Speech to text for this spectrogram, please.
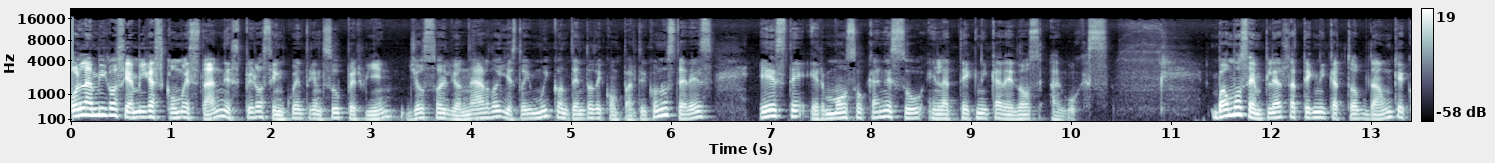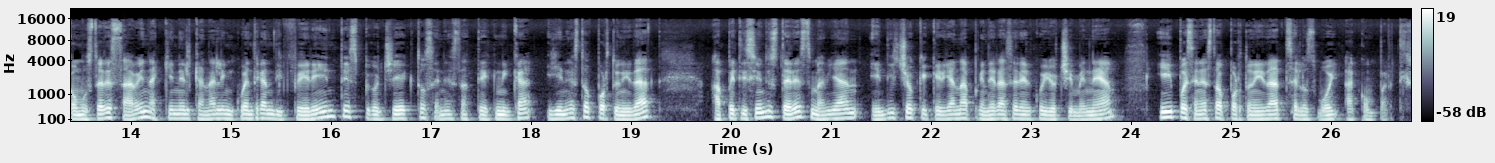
Hola amigos y amigas, ¿cómo están? Espero se encuentren súper bien. Yo soy Leonardo y estoy muy contento de compartir con ustedes este hermoso canesú en la técnica de dos agujas. Vamos a emplear la técnica top-down que como ustedes saben aquí en el canal encuentran diferentes proyectos en esta técnica y en esta oportunidad a petición de ustedes me habían eh, dicho que querían aprender a hacer el cuello chimenea y pues en esta oportunidad se los voy a compartir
